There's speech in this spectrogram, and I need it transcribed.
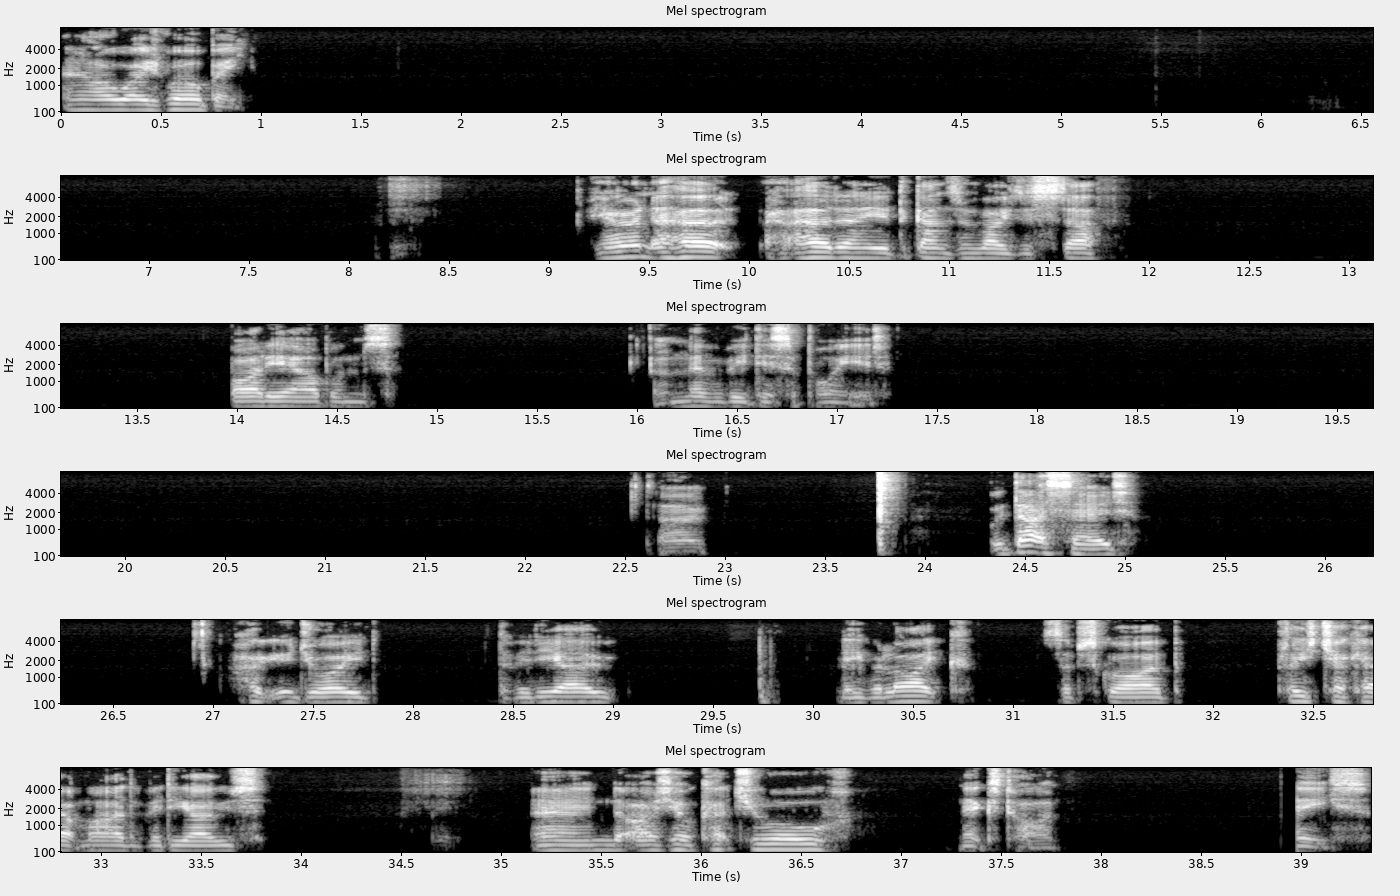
And I always will be. If you haven't heard heard any of the Guns N' Roses stuff, buy the albums. You'll never be disappointed. So, with that said, hope you enjoyed the video. Leave a like, subscribe. Please check out my other videos. And I shall catch you all next time. Peace.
